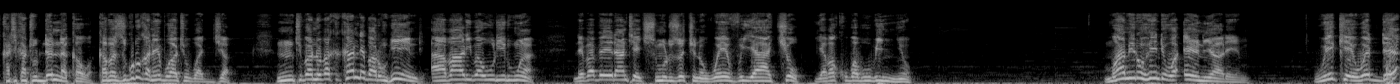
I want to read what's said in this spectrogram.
kati katudde nakawa kabaziguluka naye bwatyo bwajja. Nti bano bakakande baruhindi abaali bawulirwa ne babeera nti ekisumuluzo kino weevu yaakyo yabakuba bubi nnyo. Mwami ruhindi wa nrm wiiki ewedde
